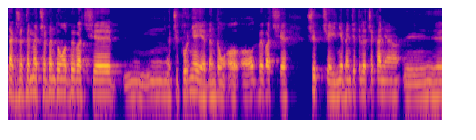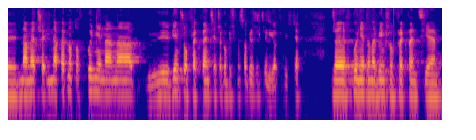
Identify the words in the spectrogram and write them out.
Także te mecze będą odbywać się, mm, czy turnieje będą odbywać się szybciej, nie będzie tyle czekania yy, na mecze i na pewno to wpłynie na, na yy, większą frekwencję, czego byśmy sobie życzyli oczywiście, że wpłynie to na większą frekwencję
